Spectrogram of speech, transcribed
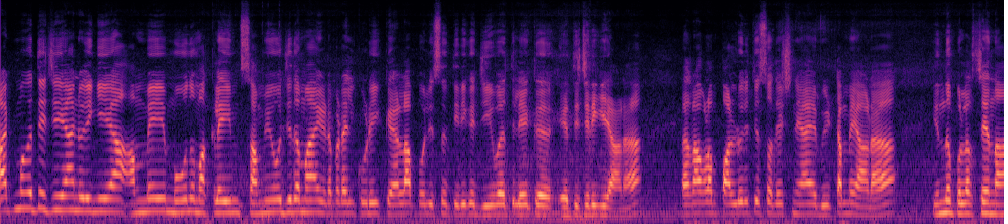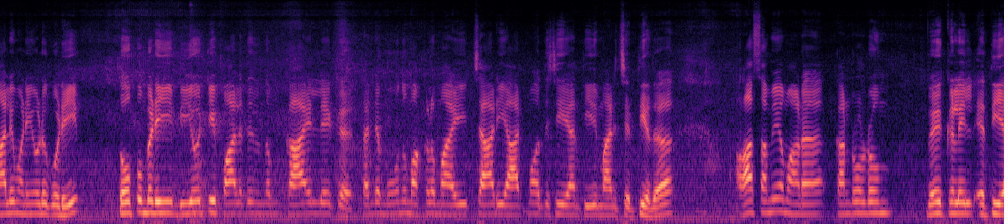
ആത്മഹത്യ ചെയ്യാൻ ഒരുങ്ങിയ അമ്മയും മൂന്ന് മക്കളെയും സംയോജിതമായ ഇടപെടൽ കൂടി കേരള പോലീസ് തിരികെ ജീവിതത്തിലേക്ക് എത്തിച്ചിരിക്കുകയാണ്. എറണാകുളം പള്ളുരുത്തി സ്വദേശിനിയായ വീട്ടമ്മയാണ് ഇന്ന് പുലർച്ചെ നാല് മണിയോടുകൂടി തോപ്പുംപടി ബി ഒ ടി പാലത്തിൽ നിന്നും കായലിലേക്ക് തന്റെ മൂന്ന് മക്കളുമായി ചാടി ആത്മഹത്യ ചെയ്യാൻ തീരുമാനിച്ചെത്തിയത്. ആ സമയമാണ് കൺട്രോൾ റൂം വെഹിക്കിളിൽ എത്തിയ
